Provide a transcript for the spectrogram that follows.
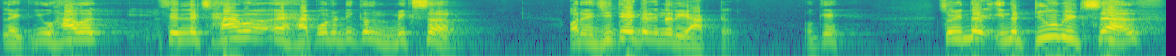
like you have a say let us have a, a hypothetical mixer or agitator in the reactor. Okay. So, in the in the tube itself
